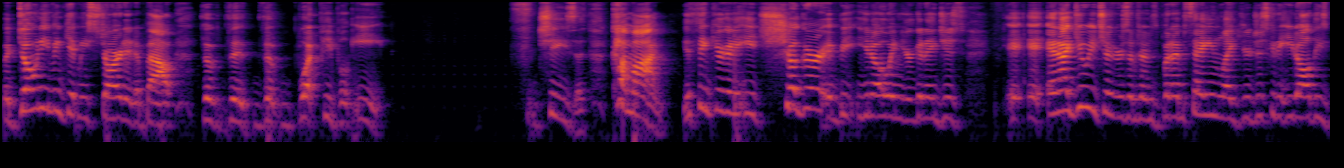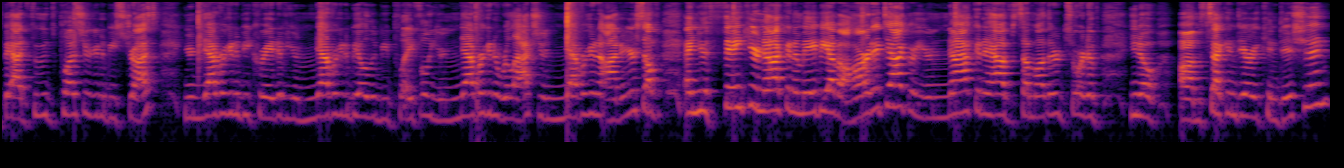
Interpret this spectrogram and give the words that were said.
But don't even get me started about the the the what people eat. Jesus, come on! You think you're going to eat sugar and be, you know, and you're going to just and I do eat sugar sometimes, but I'm saying like you're just gonna eat all these bad foods. Plus, you're gonna be stressed. You're never gonna be creative. You're never gonna be able to be playful. You're never gonna relax. You're never gonna honor yourself. And you think you're not gonna maybe have a heart attack or you're not gonna have some other sort of you know um, secondary condition.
